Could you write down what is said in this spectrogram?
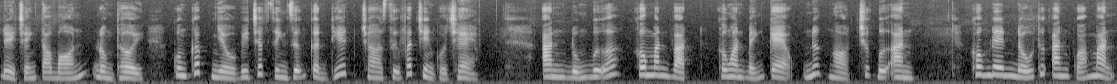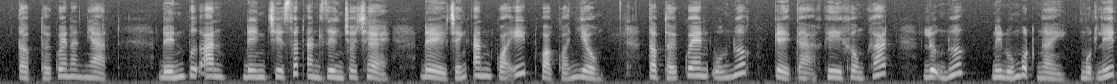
để tránh táo bón, đồng thời cung cấp nhiều vi chất dinh dưỡng cần thiết cho sự phát triển của trẻ. Ăn đúng bữa, không ăn vặt, không ăn bánh kẹo, nước ngọt trước bữa ăn. Không nên nấu thức ăn quá mặn, tập thói quen ăn nhạt. Đến bữa ăn nên chia suất ăn riêng cho trẻ để tránh ăn quá ít hoặc quá nhiều. Tập thói quen uống nước kể cả khi không khát, lượng nước nên uống một ngày một lít.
